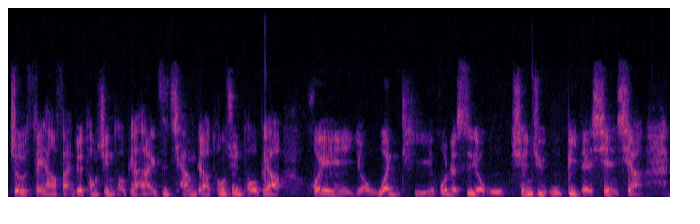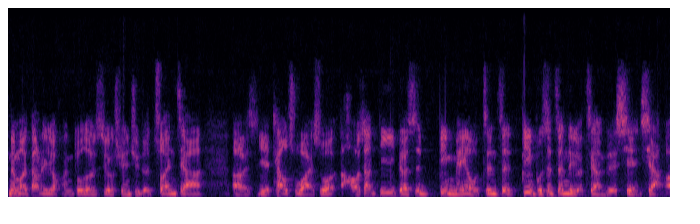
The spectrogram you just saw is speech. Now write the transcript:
就非常反对通讯投票，他一直强调通讯投票会有问题，或者是有舞选举舞弊的现象。那么当然有很多的是有选举的专家呃也跳出来说，好像第一个是并没有真正，并不是真的有这样的现象啊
